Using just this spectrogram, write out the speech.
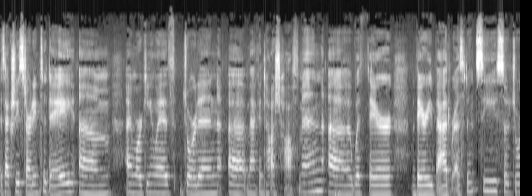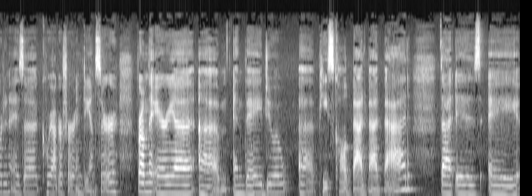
it's actually starting today. Um, I'm working with Jordan uh, McIntosh Hoffman uh, with their Very Bad residency. So, Jordan is a choreographer and dancer from the area, um, and they do a, a piece called Bad, Bad, Bad that is a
